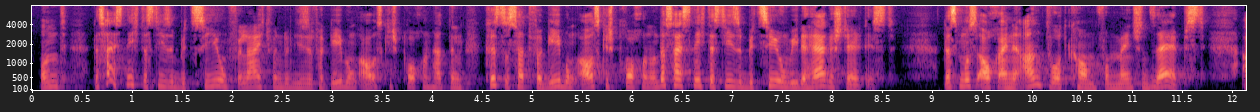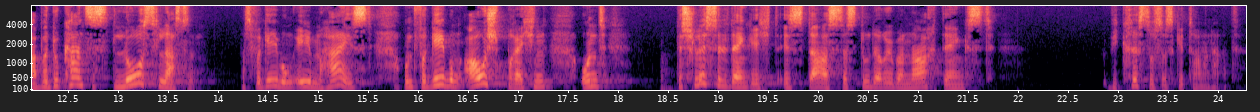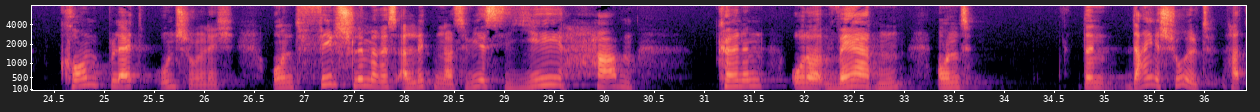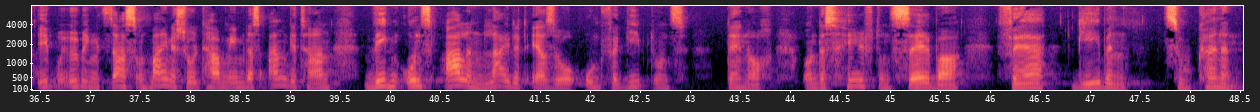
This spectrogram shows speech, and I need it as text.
Und das heißt nicht, dass diese Beziehung vielleicht, wenn du diese Vergebung ausgesprochen hast, denn Christus hat Vergebung ausgesprochen, und das heißt nicht, dass diese Beziehung wiederhergestellt ist. Das muss auch eine Antwort kommen vom Menschen selbst. Aber du kannst es loslassen, was Vergebung eben heißt, und Vergebung aussprechen. Und der Schlüssel, denke ich, ist das, dass du darüber nachdenkst, wie Christus es getan hat. Komplett unschuldig und viel Schlimmeres erlitten, als wir es je haben können oder werden. Und denn deine Schuld hat übrigens das und meine Schuld haben ihm das angetan. Wegen uns allen leidet er so und vergibt uns dennoch. Und das hilft uns selber vergeben zu können.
